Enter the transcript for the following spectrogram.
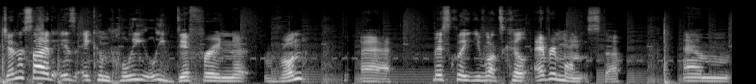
Genocide is a completely different run. Uh, basically, you've got to kill every monster. Um,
